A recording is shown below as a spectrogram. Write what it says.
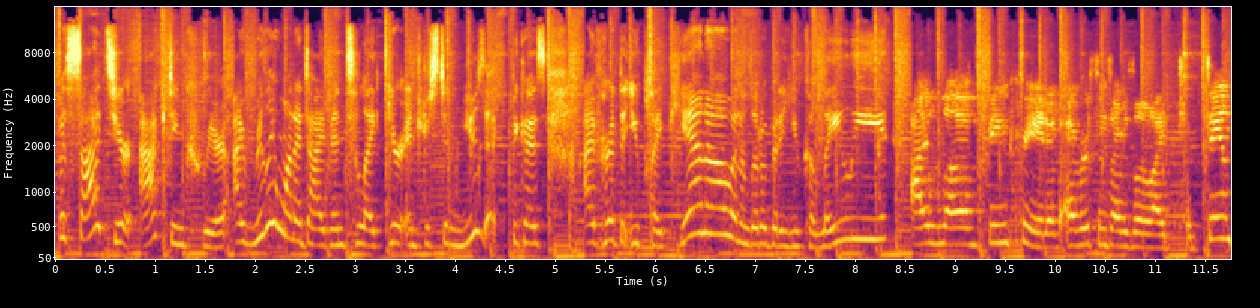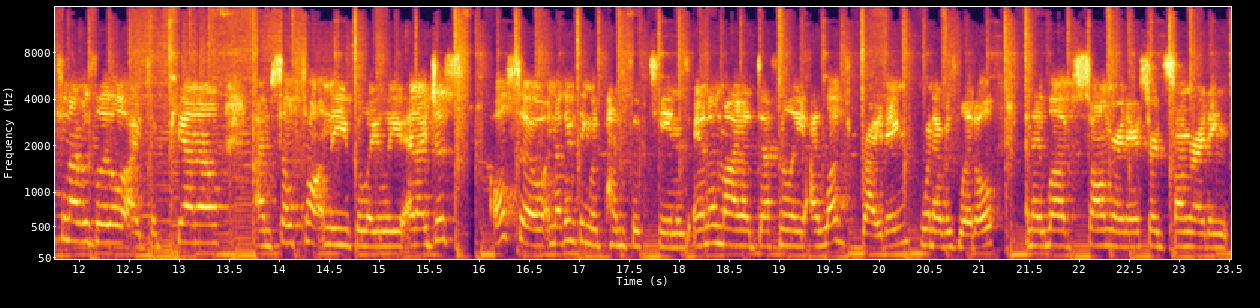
Besides your acting career, I really want to dive into like your interest in music because I've heard that you play piano and a little bit of ukulele. I love being creative. Ever since I was little, I took dance when I was little, I took piano. I'm self taught in the ukulele, and I just also, another thing with Pen 15 is Anna and Maya definitely, I loved writing when I was little, and I loved songwriting. I started songwriting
